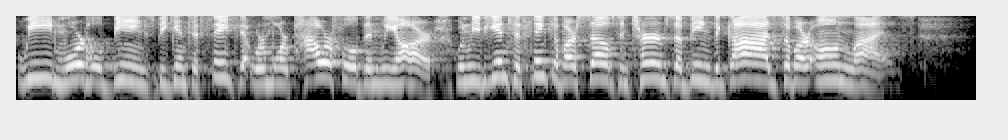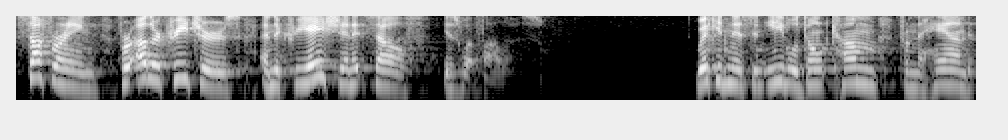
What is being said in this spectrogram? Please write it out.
we mortal beings begin to think that we're more powerful than we are, when we begin to think of ourselves in terms of being the gods of our own lives, suffering for other creatures and the creation itself is what follows. Wickedness and evil don't come from the hand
